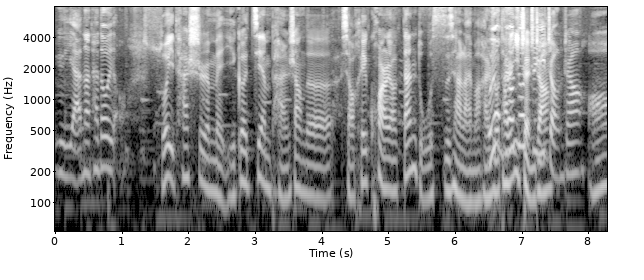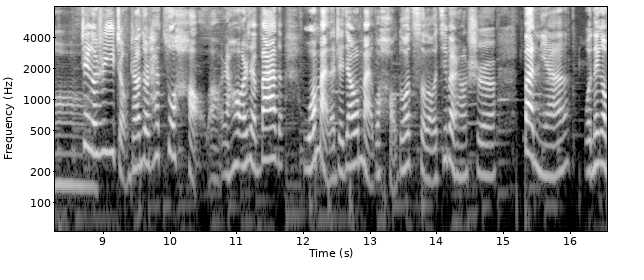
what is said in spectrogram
语言的它都有。所以它是每一个键盘上的小黑块要单独撕下来吗？还是说它是一整张？一整张哦，这个是一整张，就是它做好了，然后而且挖的。我买的这家我买过好多次了，我基本上是半年，我那个。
